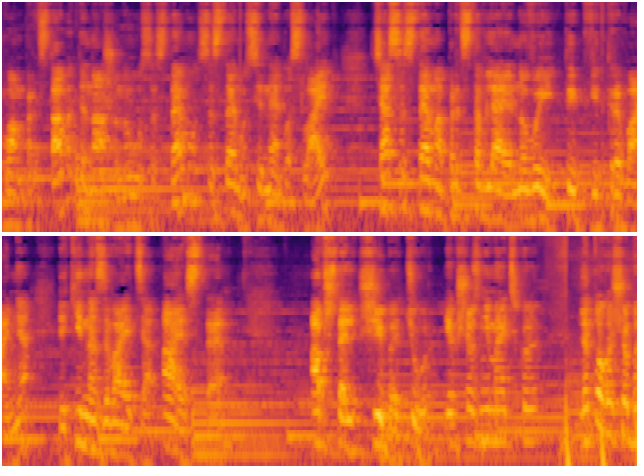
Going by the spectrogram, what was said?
вам представити нашу нову систему, систему Synego Slide. Ця система представляє новий тип відкривання, який називається AST. Tür, якщо з німецькою. Для того, щоб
